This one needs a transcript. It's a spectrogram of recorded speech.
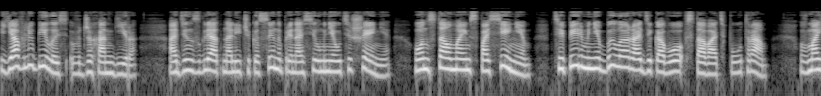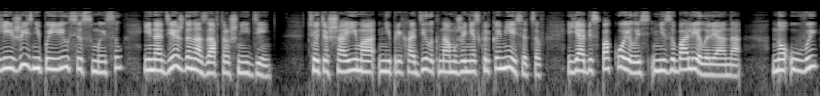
Я влюбилась в Джахангира. Один взгляд на личико сына приносил мне утешение — он стал моим спасением, теперь мне было ради кого вставать по утрам. В моей жизни появился смысл и надежда на завтрашний день. Тетя Шаима не приходила к нам уже несколько месяцев, я беспокоилась, не заболела ли она. Но, увы,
